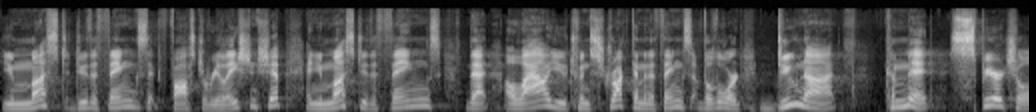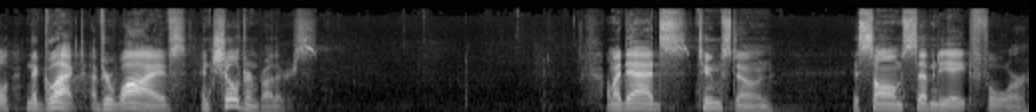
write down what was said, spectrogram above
You must do the things that foster relationship, and you must do the things things that allow you to instruct them in the things of the Lord. Do not commit spiritual neglect of your wives and children, brothers. On my dad's tombstone is Psalm 78 4.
